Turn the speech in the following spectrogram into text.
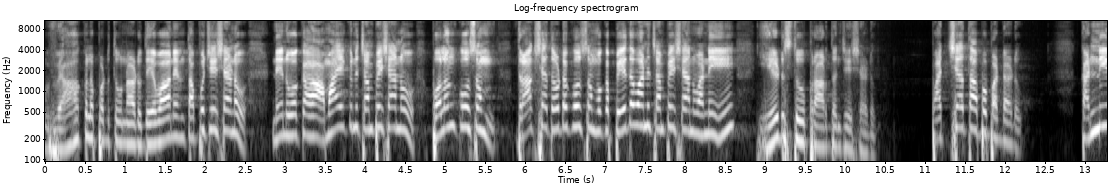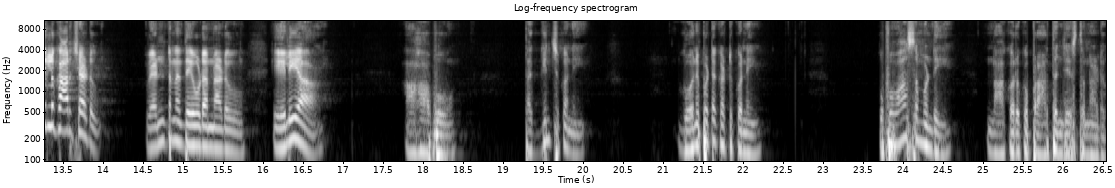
వ్యాకుల పడుతున్నాడు దేవా నేను తప్పు చేశాను. నేను ఒక అమాయకుని చంపేశాను. పొలం కోసం ద్రాక్ష తోట కోసం ఒక పేదవాడిని చంపేశాను అని ఏడుస్తూ ప్రార్థన చేశాడు. పశ్చాత్తాపడ్డాడు కన్నీళ్ళు కార్చాడు. వెంటనే దేవుడు అన్నాడు ఏలియా ఆహాబు తగ్గించుకొని గోనెపట్ట కట్టుకొని ఉపవాసం ఉండి నా కొరకు ప్రార్థన చేస్తున్నాడు.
